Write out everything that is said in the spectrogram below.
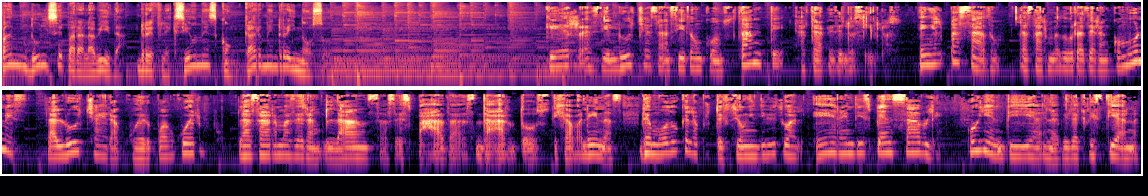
Pan dulce para la vida. Reflexiones con Carmen Reynoso. Guerras y luchas han sido un constante a través de los siglos. En el pasado, las armaduras eran comunes. La lucha era cuerpo a cuerpo. Las armas eran lanzas, espadas, dardos y jabalinas, de modo que la protección individual era indispensable. Hoy en día, en la vida cristiana,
